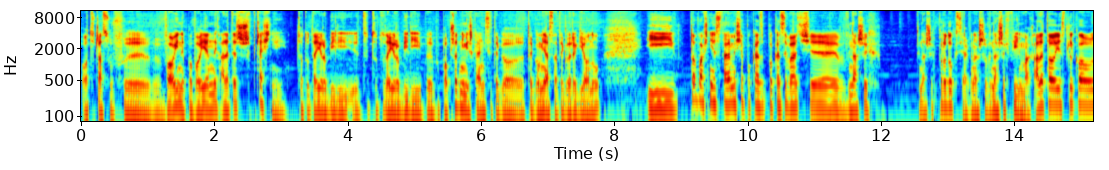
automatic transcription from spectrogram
od czasów y, wojny, powojennych, ale też wcześniej. Co tutaj robili, co tutaj robili poprzedni mieszkańcy tego, tego miasta, tego regionu. I to właśnie staramy się pokazywać w naszych, w naszych produkcjach, w, w naszych filmach. Ale to jest tylko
